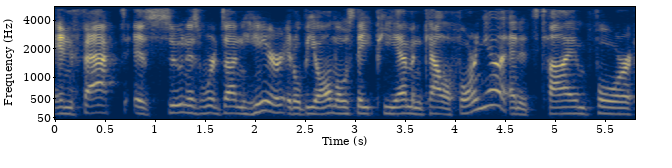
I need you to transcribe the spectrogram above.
In fact, as soon as we're done here, it'll be almost 8 p.m. in California, and it's time for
